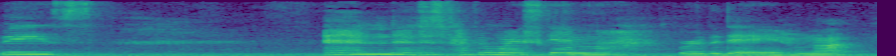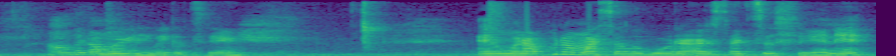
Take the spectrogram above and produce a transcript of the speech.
face. And just prepping my skin for the day. I'm not, I don't think I'm wearing any makeup today. And when I put on my micellar water, I just like to fan it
